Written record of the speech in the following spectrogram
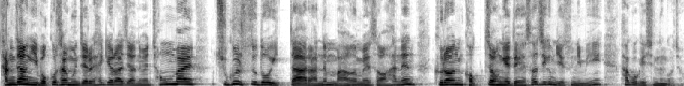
당장 이 먹고 살 문제를 해결하지 않으면 정말 죽을 수도 있다라는 마음에서 하는 그런 걱정에 대해서 지금 예수님이 하고 계시는 거죠.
